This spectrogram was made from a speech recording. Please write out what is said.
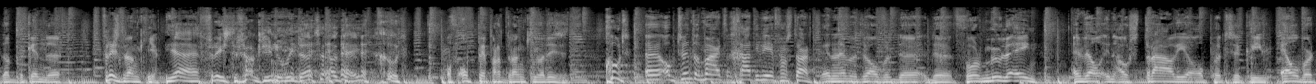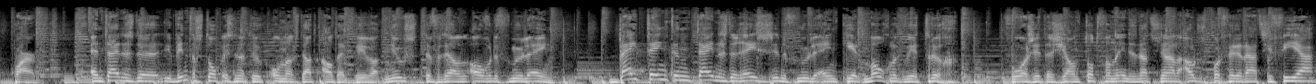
dat bekende frisdrankje. Ja, frisdrankje noem je dat? Oké, goed. Of oppepperdrankje, wat is het? Goed, eh, op 20 maart gaat hij weer van start. En dan hebben we het over de, de Formule 1. En wel in Australië op het circuit Albert Park. En tijdens de winterstop is er natuurlijk ondanks dat altijd weer wat nieuws te vertellen over de Formule 1. Bijtanken tijdens de races in de Formule 1 keert mogelijk weer terug. Voorzitter Jean Tot van de Internationale Autosportfederatie FIA...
